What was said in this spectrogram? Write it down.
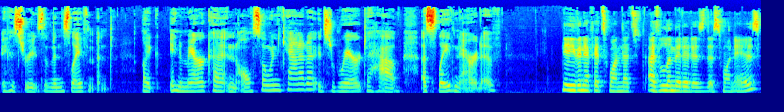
histories of enslavement. Like in America and also in Canada, it's rare to have a slave narrative. Even if it's one that's as limited as this one is,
